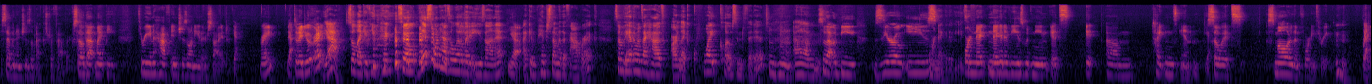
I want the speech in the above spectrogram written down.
seven inches of extra fabric. So Okay. that might be three and a half inches on either side. Yeah. Right? Yeah. Did I do it right? Yeah. So like if you pick, so this one has a little bit of ease on it. Yeah. I can pinch some of the fabric. Some of the Yeah. other ones I have are like quite close and fitted, Mm-hmm. um, So that would be zero ease or negative ease. or neg- negative ease would mean it's it um, tightens in. Yeah. So it's smaller than 43. Mhm. Right.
